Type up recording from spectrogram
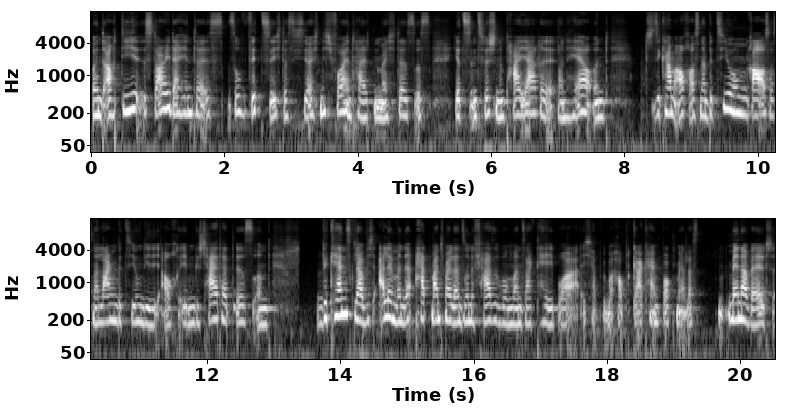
Und auch die Story dahinter ist so witzig, dass ich sie euch nicht vorenthalten möchte. Es ist jetzt inzwischen ein paar Jahre schon her und sie kam auch aus einer Beziehung raus, aus einer langen Beziehung, die auch eben gescheitert ist. Und wir kennen es, glaube ich, alle. Man hat manchmal dann so eine Phase, wo man sagt, hey, boah, ich habe überhaupt gar keinen Bock mehr, lass Männerwelt,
